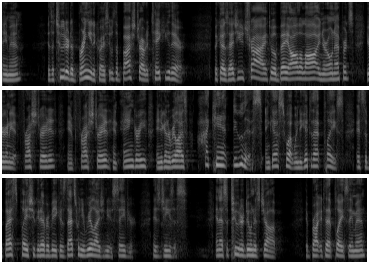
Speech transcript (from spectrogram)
Amen. is a tutor to bring you to Christ. It was the bus driver to take you there. Because as you try to obey all the law in your own efforts, you're going to get frustrated and frustrated and angry, and you're going to realize, I can't do this. And guess what? When you get to that place, it's the best place you could ever be because that's when you realize you need a Savior, is Jesus. And that's a tutor doing his job. It brought you to that place, amen?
